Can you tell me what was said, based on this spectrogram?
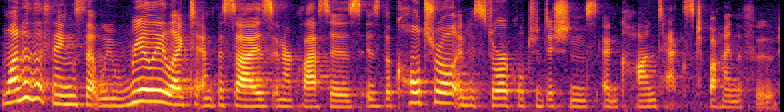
one of the things that we really like to emphasize in our classes is the cultural and historical traditions and context behind the food.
